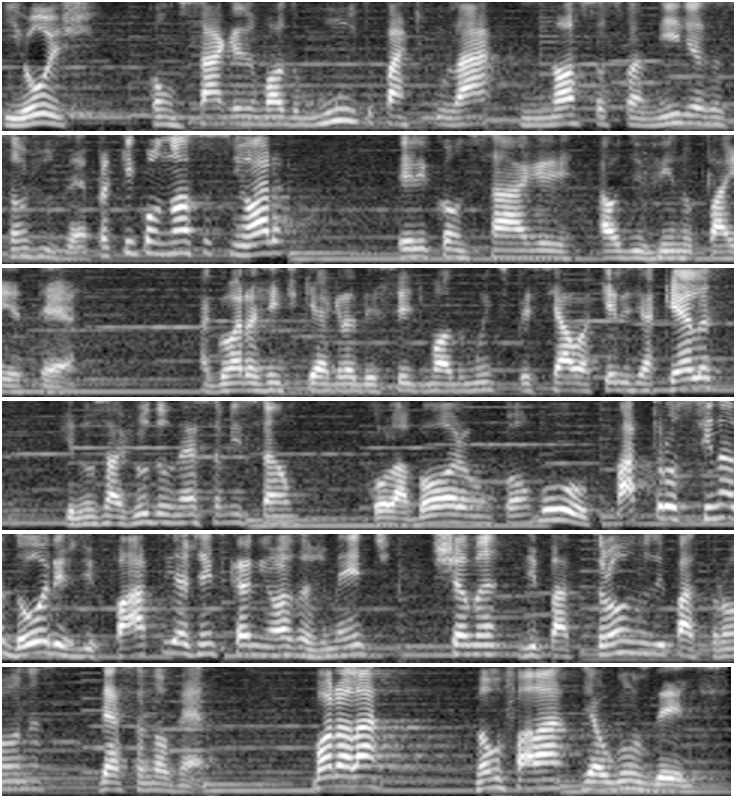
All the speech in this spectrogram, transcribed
e hoje consagra de um modo muito particular nossas famílias a São José, para que com Nossa Senhora ele consagre ao Divino Pai Eterno. Agora a gente quer agradecer de modo muito especial aqueles e aquelas que nos ajudam nessa missão, colaboram como patrocinadores de fato e a gente carinhosamente chama de patronos e patronas dessa novena. Bora lá, vamos falar de alguns deles.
